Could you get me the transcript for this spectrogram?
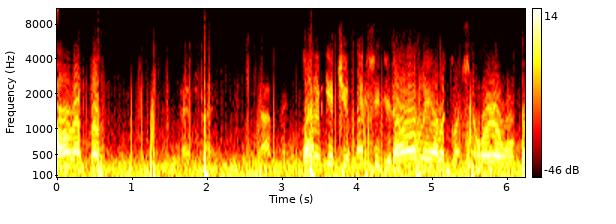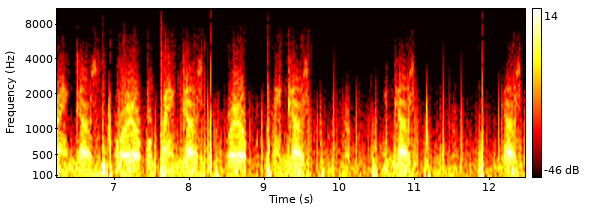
all of them. That's right. I think That'll get you a message that all the eloquence in the world won't bring, the world won't bring, the world won't bring, cause, cause, cause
